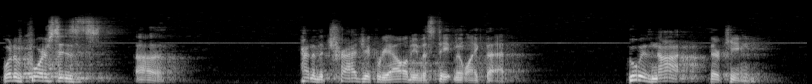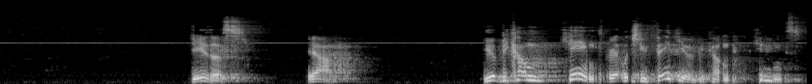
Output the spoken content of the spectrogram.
What, of course, is uh, kind of the tragic reality of a statement like that? Who is not their king? Jesus. Yeah. You have become kings, or at least you think you have become kings.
